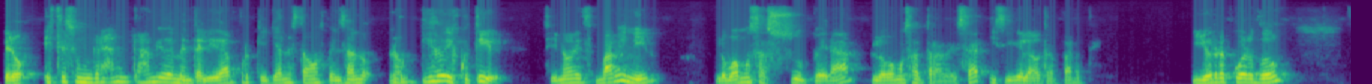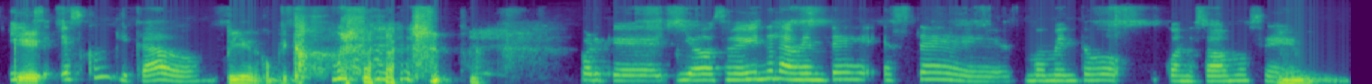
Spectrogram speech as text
Pero este es un gran cambio de mentalidad porque ya no estamos pensando, no quiero discutir, sino es, va a venir, lo vamos a superar, lo vamos a atravesar y sigue la otra parte. Y yo recuerdo que... es, complicado. Bien complicado. Porque yo se me viene a la mente este momento cuando estábamos en,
